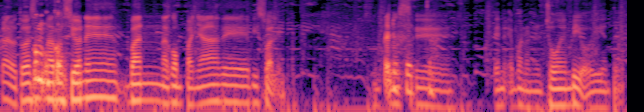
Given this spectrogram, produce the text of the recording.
Claro, todas esas narraciones van acompañadas de visuales. Perfecto bueno, en el show en vivo, evidentemente.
